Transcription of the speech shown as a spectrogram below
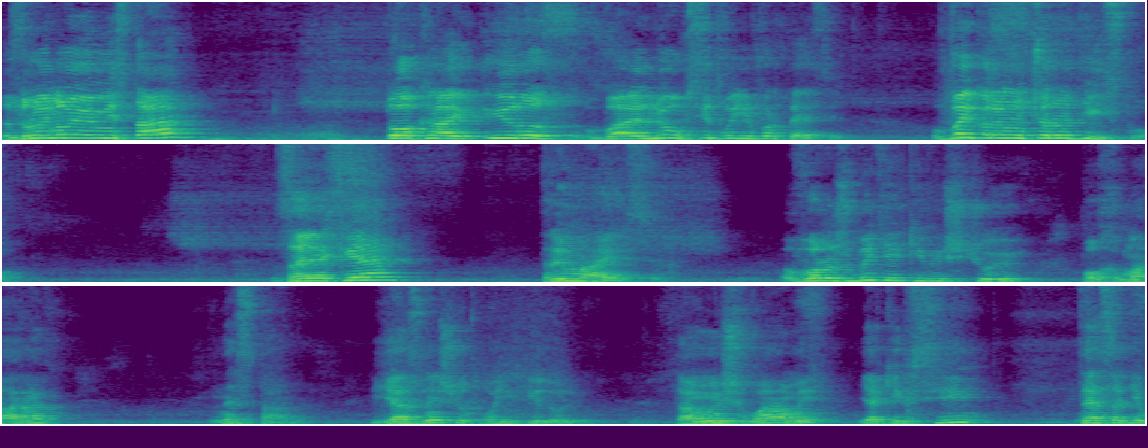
Зруйную міста того краю і розвалю всі твої фортеці. Викореню чародійство, за яке тримається. Ворожбиті, які віщують по хмарах, не стане. Я знищу твоїх ідолів. Та між вами, як і всі тесані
